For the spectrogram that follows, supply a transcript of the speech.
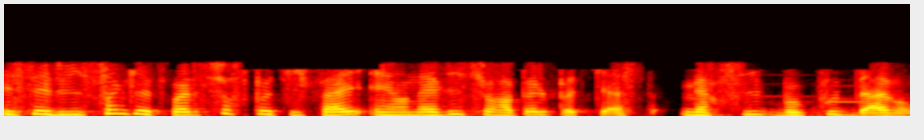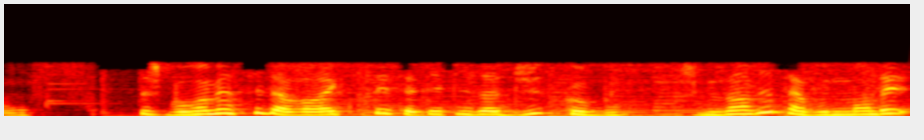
laissez-lui 5 étoiles sur Spotify et un avis sur Apple Podcast. Merci beaucoup d'avance. Je vous remercie d'avoir écouté cet épisode jusqu'au bout. Je vous invite à vous demander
